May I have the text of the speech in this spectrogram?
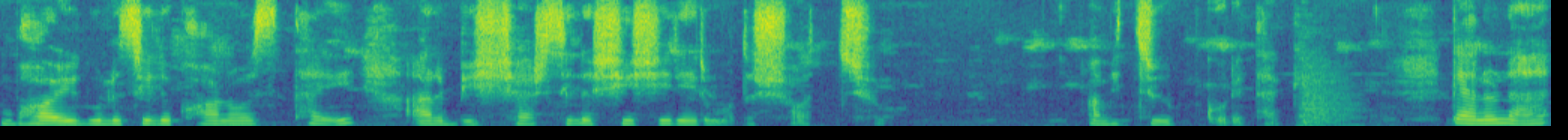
ভয়গুলো ছিল ক্ষণস্থায়ী আর বিশ্বাস ছিল শিশিরের মতো স্বচ্ছ। আমি চুপ করে থাকি। কেননা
